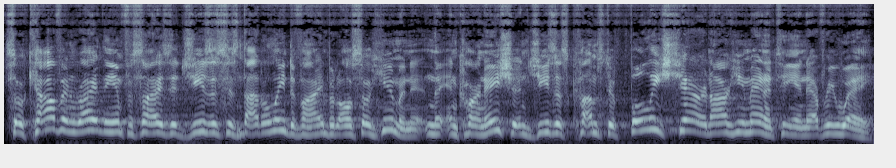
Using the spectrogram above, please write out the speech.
So Calvin rightly emphasized that Jesus is not only divine, but also human. In the incarnation, Jesus comes to fully share in our humanity in every way.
